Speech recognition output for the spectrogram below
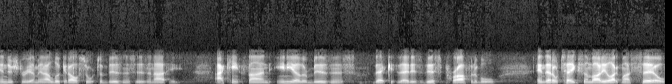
industry. I mean, I look at all sorts of businesses, and I I can't find any other business that that is this profitable, and that'll take somebody like myself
